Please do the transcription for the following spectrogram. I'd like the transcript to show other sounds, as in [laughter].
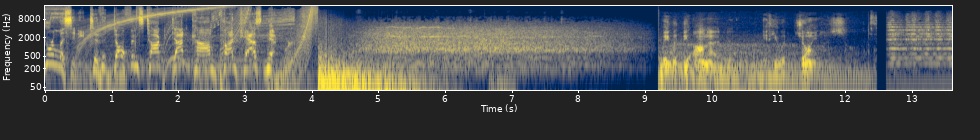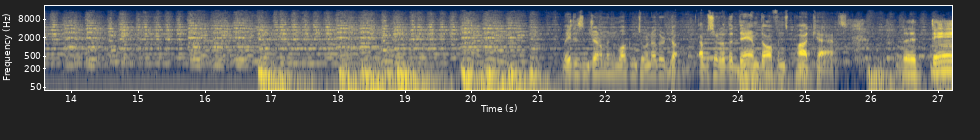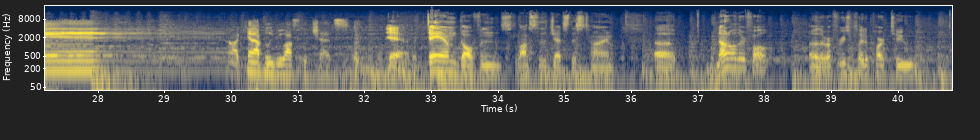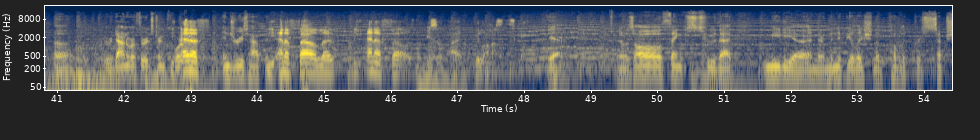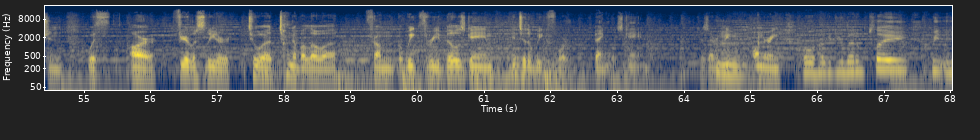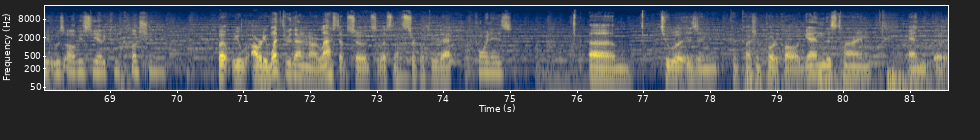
You're listening to the DolphinsTalk.com podcast network. We would be honored if you would join us. Ladies and gentlemen, welcome to another do- episode of the Damn Dolphins podcast. The damn. I cannot believe we lost to the Jets. Yeah, the damn Dolphins lost to the Jets this time. Uh, not all their fault. Uh, the referees played a part too. Uh, we were down to our third string quarterback. NF, Injuries happened. the NFL led. The NFL is the reason why we lost this game. Yeah. And it was all thanks to that media and their manipulation of public perception with our fearless leader, Tua Tagovailoa, from the Week 3 Bills game into the Week 4 Bengals game. Because everybody was Mhm. wondering, oh, how could you let him play? We, it was obvious he had a concussion. But we already went through that in our last episode, so let's not circle through that. Point is, um, Tua is in concussion protocol again this time, and the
